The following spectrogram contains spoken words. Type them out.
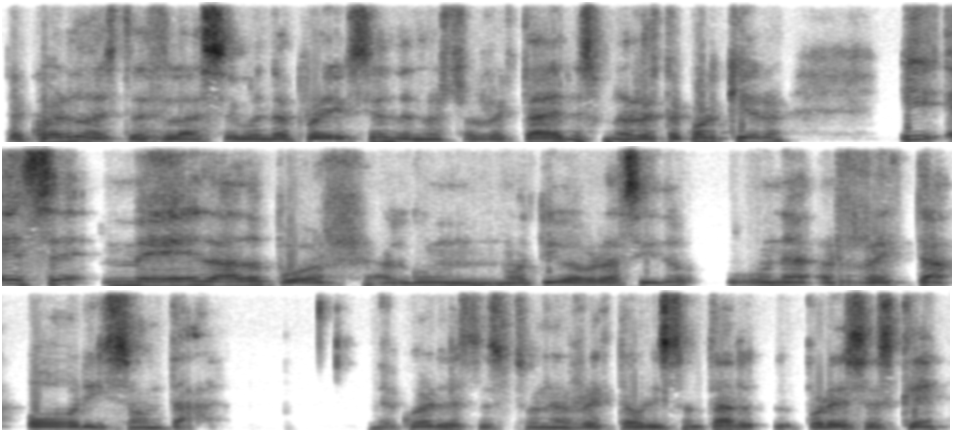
¿De acuerdo? Esta es la segunda proyección de nuestra recta R, es una recta cualquiera. Y ese me he dado por algún motivo, habrá sido una recta horizontal. ¿De acuerdo? Esta es una recta horizontal. Por eso es que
